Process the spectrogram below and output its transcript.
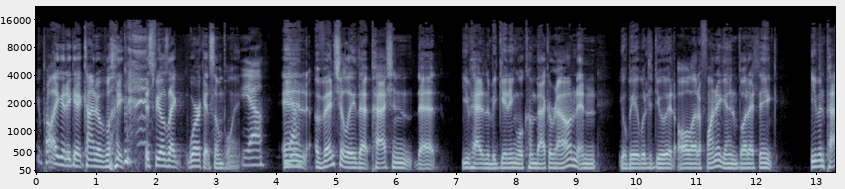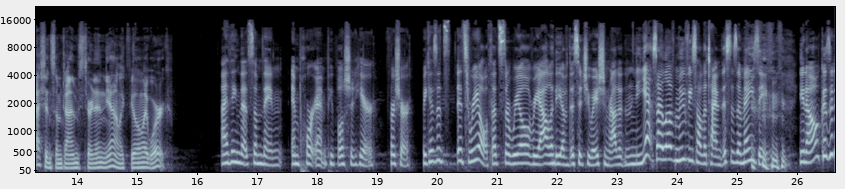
you're probably going to get kind of like, this feels like work at some point. Yeah. And eventually that passion that you've had in the beginning will come back around and you'll be able to do it all out of fun again. But I think even passion sometimes turn in, yeah, like feeling like work. I think that's something important people should hear for sure because it's it's real. That's the real reality of the situation rather than the, yes, I love movies all the time. This is amazing. you know, because it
